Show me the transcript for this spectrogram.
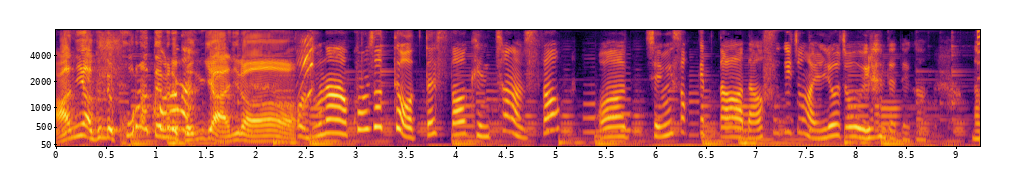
아니야 근데 코로나 때문에 건 게 아니라. 어, 누나 콘서트 어땠어? 괜찮았어? 와 재밌었겠다. 나 후기 좀 알려줘. 이랬는데 내가 나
